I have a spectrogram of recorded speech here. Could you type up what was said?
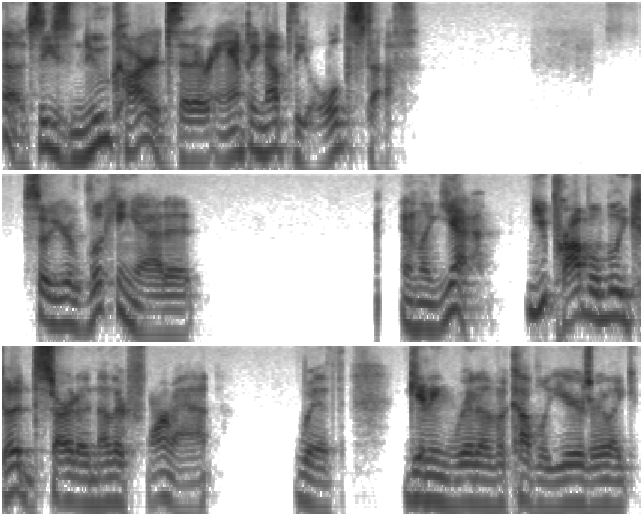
No, it's these new cards that are amping up the old stuff. So you're looking at it and like, yeah, you probably could start another format with getting rid of a couple years or like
